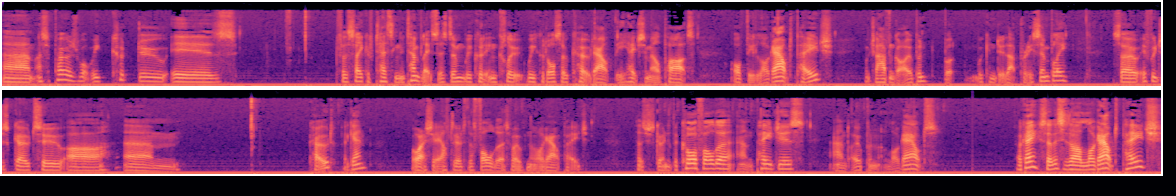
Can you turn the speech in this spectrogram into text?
Um, I suppose what we could do is, for the sake of testing the template system, we could include, we could also code out the HTML part of the logout page, which I haven't got open, but we can do that pretty simply. So if we just go to our um, code again, or actually I have to go to the folder to open the logout page. Let's just go into the core folder and pages and open logout. Okay, so this is our logout page,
